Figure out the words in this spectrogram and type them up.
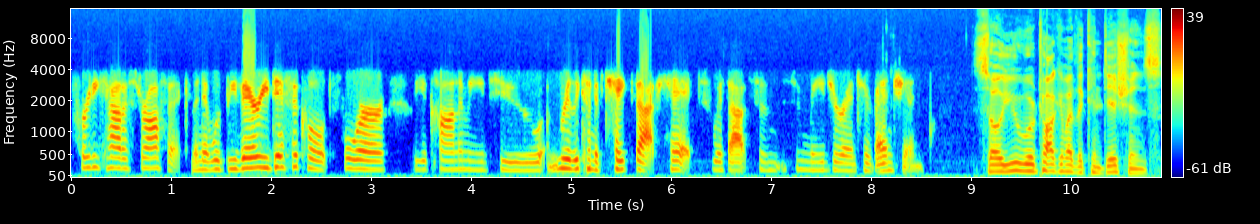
pretty catastrophic. And it would be very difficult for the economy to really kind of take that hit without some, some major intervention. So you were talking about the conditions.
